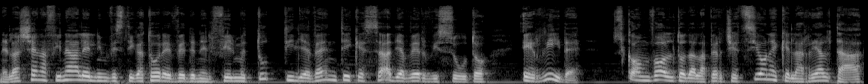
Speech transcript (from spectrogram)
Nella scena finale l'investigatore vede nel film tutti gli eventi che sa di aver vissuto e ride, sconvolto dalla percezione che la realtà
